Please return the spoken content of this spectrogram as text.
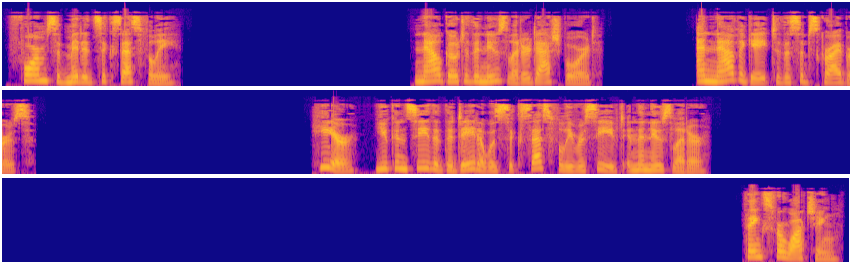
Form submitted successfully. Now go to the newsletter dashboard and navigate to the subscribers. Here, you can see that the data was successfully received in the newsletter. Thanks for watching.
